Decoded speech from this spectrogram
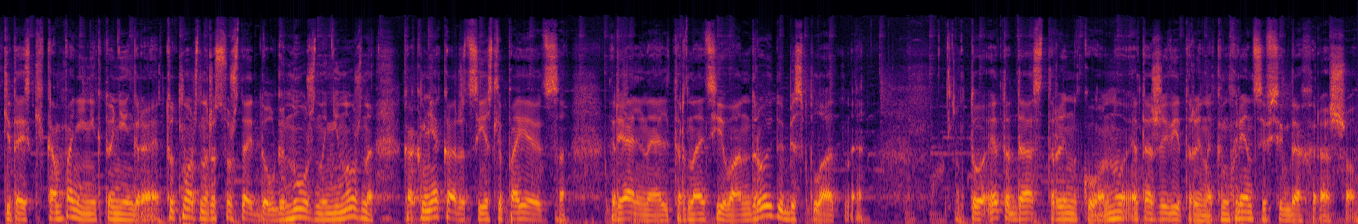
китайских компаний никто не играет. Тут можно рассуждать долго, нужно, не нужно. Как мне кажется, если появится реальная альтернатива андроиду бесплатная, то это даст рынку, ну, это оживит рынок. Конкуренция всегда хорошо.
